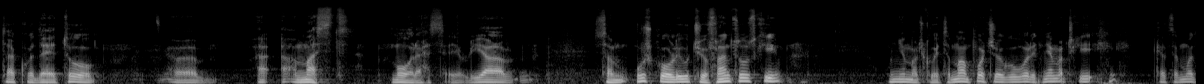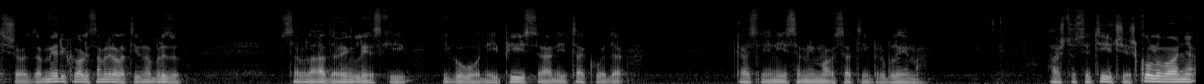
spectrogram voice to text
Tako da je to a, a must, mora se. Ja sam u školi učio francuski, u Njemačkoj sam počeo govoriti njemački kad sam otišao za Ameriku, ali sam relativno brzo savladao engleski i govorni i pisani, tako da kasnije nisam imao sa tim problema. A što se tiče školovanja,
